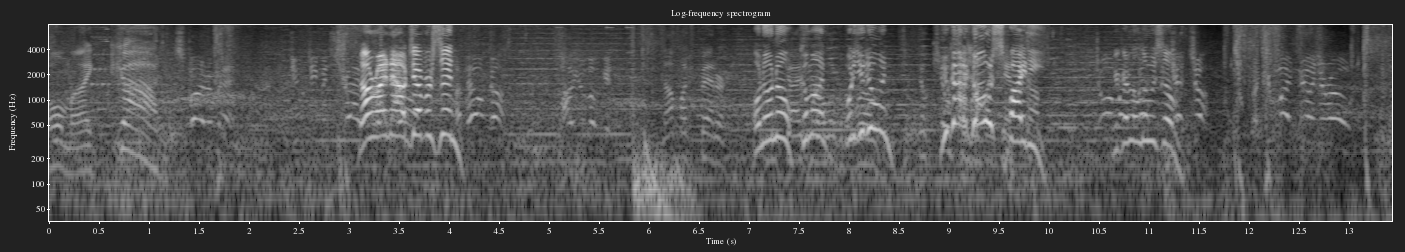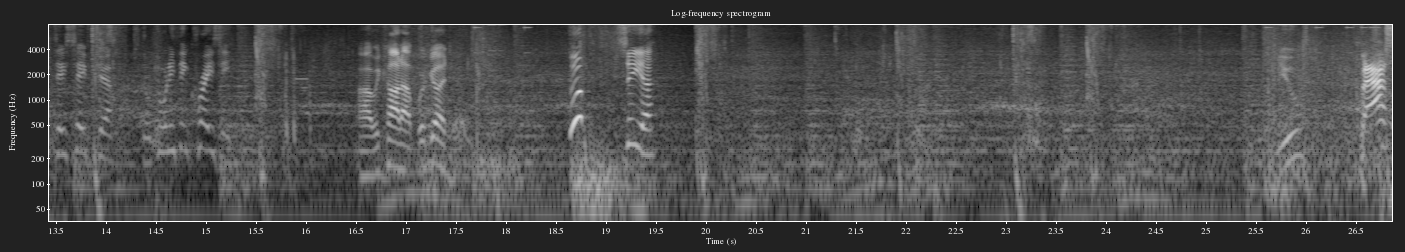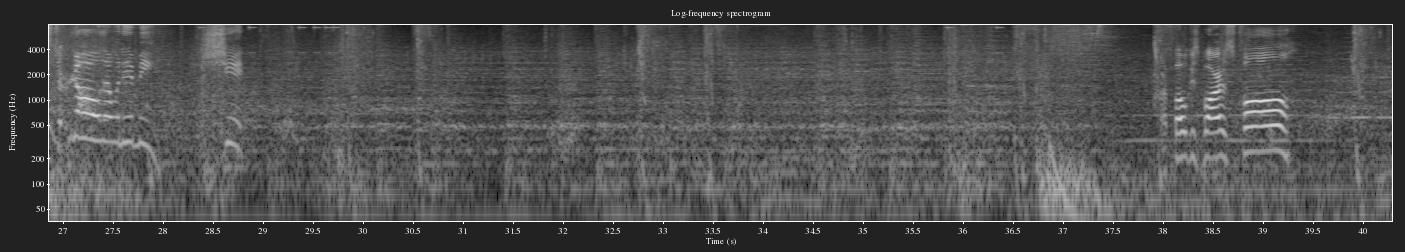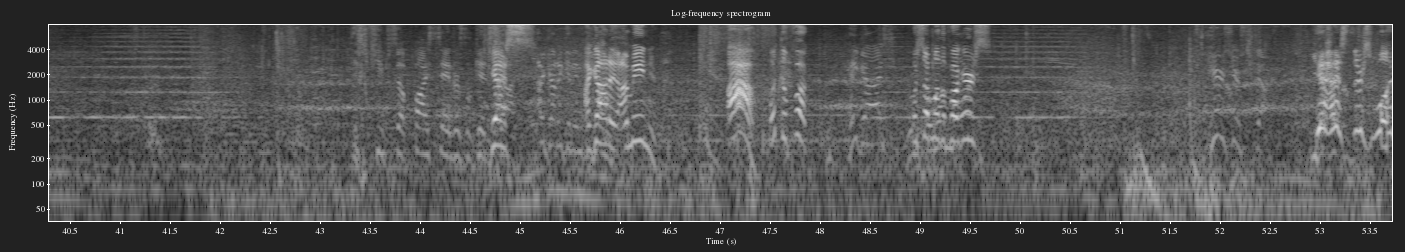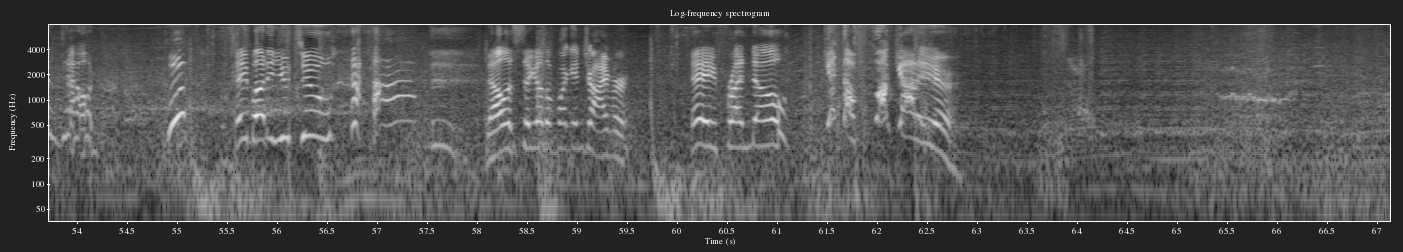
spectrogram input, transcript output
Oh my god. Spider-Man! You demons trapped Not right now, Jefferson! I've held up. How you looking? Not much better. Oh no no, come on. What are you doing? You gotta go, if I can't Spidey. You're gonna lose to him. catch up, But you might be on your own. Stay safe, Jeff. Don't do anything crazy. Alright, we caught up. We're good. Whoop! See ya. You bastard! No, that one hit me. Shit. Our focus bar is full. This keeps up, bystanders will get Yes! shot. I gotta get in. I got it. I'm in. Ah! What the fuck? Hey guys. What's up, motherfuckers? Here's your stuff. Yes, there's one down. Whoop! Hey, buddy, you too. now let's take out the fucking driver. Hey, friendo. Get the fuck out of here.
